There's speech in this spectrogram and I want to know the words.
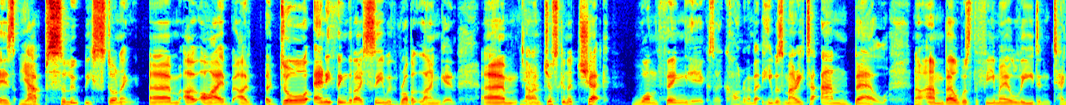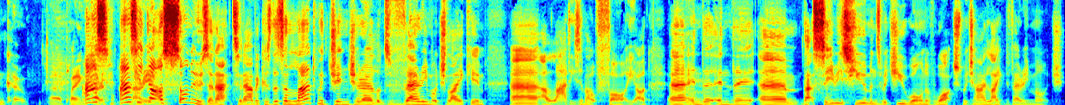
is Yeah. absolutely stunning. Um, I, I I adore anything that I see with Robert Lang in. Um, And I'm just going to check one thing here because I can't remember. He was married to Ann Bell. Now Ann Bell was the female lead in Tenko, uh, playing. Has, Harry- has he got a son who's an actor now? Because there's a lad with ginger hair, looks very much like him. Uh, a lad, he's about forty odd. Uh, In the in the um, that series Humans, which you won't have watched, which I liked very much.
